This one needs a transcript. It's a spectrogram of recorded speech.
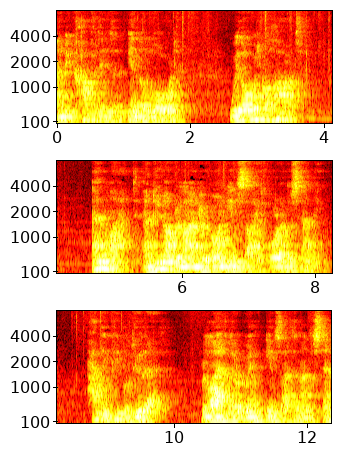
and be confident in the Lord with all your heart and mind, and do not rely on your own insight or understanding. How many people do that? Rely on their own insight and understanding.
